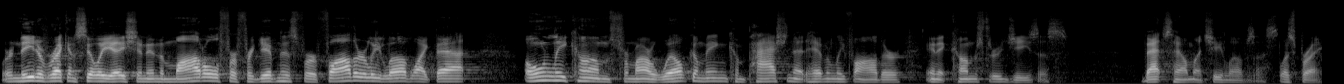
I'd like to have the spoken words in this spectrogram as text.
We're in need of reconciliation, and the model for forgiveness, for fatherly love like that, only comes from our welcoming, compassionate Heavenly Father, and it comes through Jesus. That's how much He loves us. Let's pray.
